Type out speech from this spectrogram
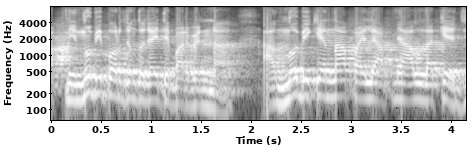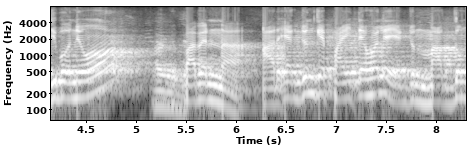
আপনি নবী পর্যন্ত যাইতে পারবেন না। আর নবীকে না পাইলে আপনি আল্লাহকে জীবনেও পাবেন না। আর একজনকে পাইতে হলে একজন মাধ্যম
